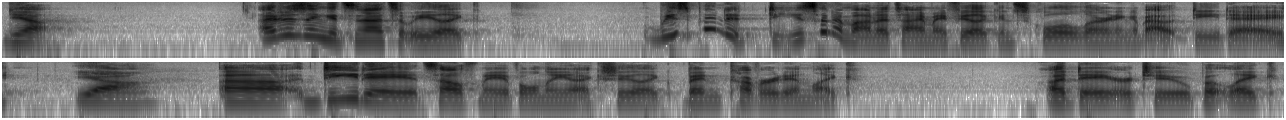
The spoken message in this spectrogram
Yeah. I just think it's nuts that we like we spend a decent amount of time I feel like in school learning about D-Day. Yeah. Uh D-Day itself may have only actually like been covered in like a day or two, but like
